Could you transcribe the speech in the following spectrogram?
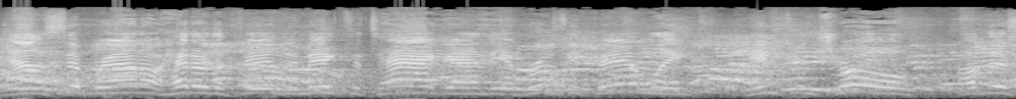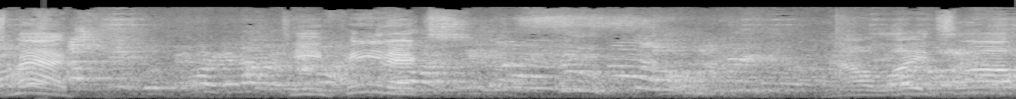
Now Cipriano, head of the family, makes the tag, and the Abruzzi family in control of this match. T Phoenix now lights up.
